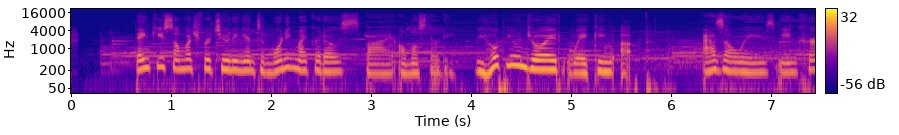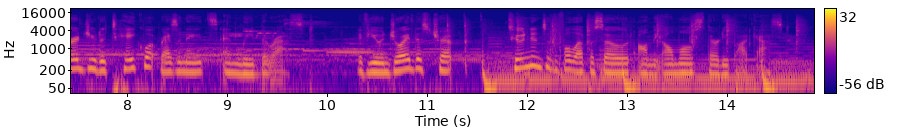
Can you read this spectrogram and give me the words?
Thank you so much for tuning in to Morning Microdose by Almost 30. We hope you enjoyed waking up. As always, we encourage you to take what resonates and leave the rest. If you enjoyed this trip, tune into the full episode on the Almost 30 podcast.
